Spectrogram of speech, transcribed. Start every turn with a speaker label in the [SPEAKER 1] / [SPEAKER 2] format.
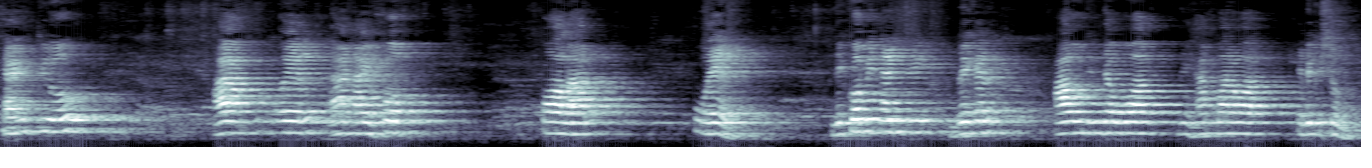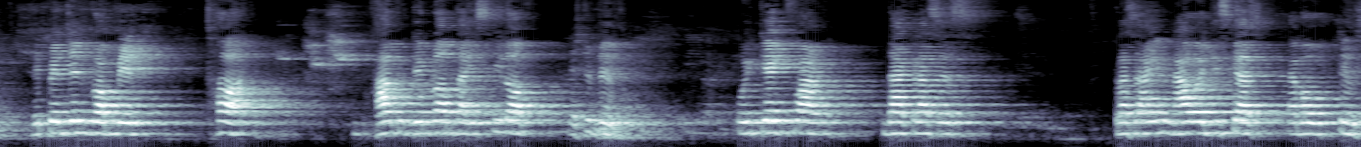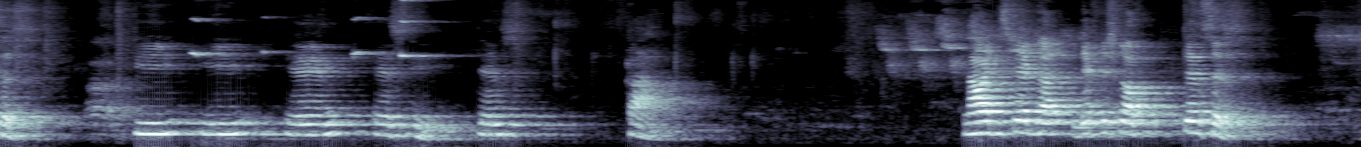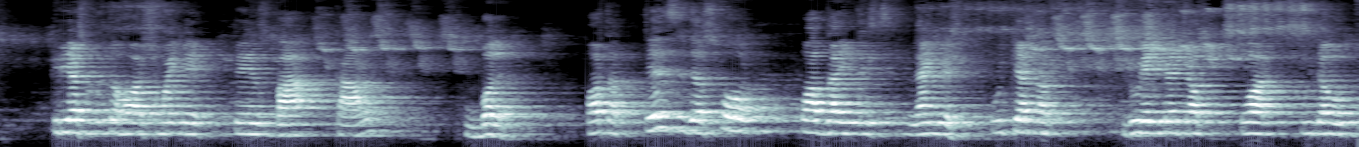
[SPEAKER 1] Thank you. I am well and I hope all are well. The COVID 19 breaker out in the world, the hamper our education. The present government thought how to develop the skill of students. We take for the classes. Class I now I discuss about tenses. T E N S E tense car. Now I describe the definition of tenses. ক্রিয়া সংযুক্ত হওয়ার সময়কে tense বা কাল বলে অর্থাৎ tense is the soul of the English language we can not do any kind of work without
